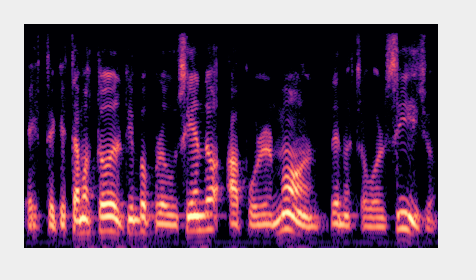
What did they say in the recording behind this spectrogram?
este, que estamos todo el tiempo produciendo a pulmón de nuestro bolsillo.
